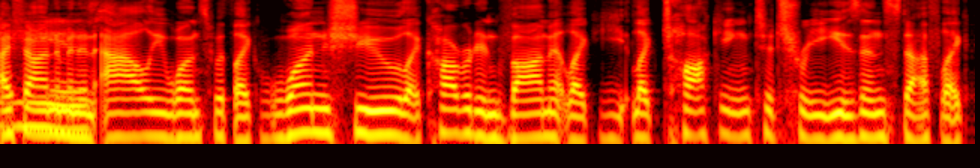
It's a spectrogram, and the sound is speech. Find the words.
I found him in an alley once with like one shoe, like covered in vomit, like y- like talking to trees and stuff. Like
